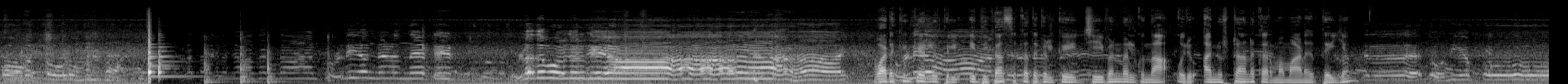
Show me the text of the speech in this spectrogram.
കോപത്തോടും. വടക്കൻ കേരളത്തിൽ ഇതിഹാസ കഥകൾക്ക് ജീവൻ നൽകുന്ന ഒരു അനുഷ്ഠാന കർമ്മമാണ് തെയ്യം. തോന്നിയപ്പോ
